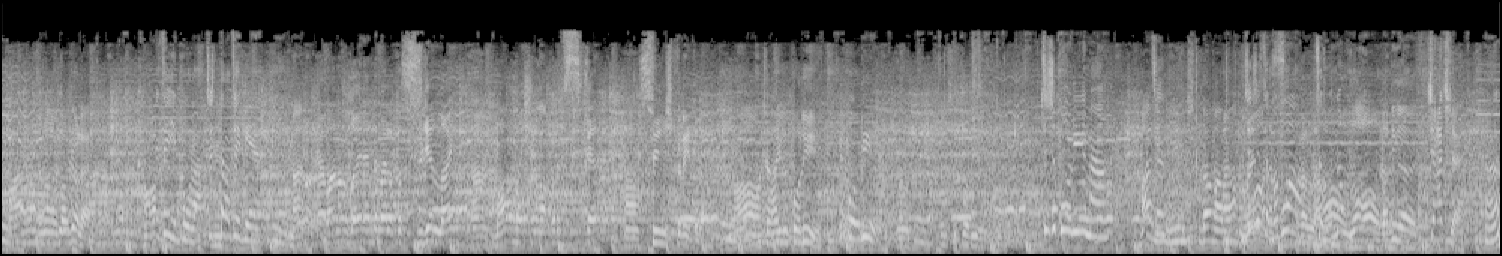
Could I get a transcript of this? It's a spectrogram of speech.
嗯，抽上来，然后到这来，这一步了，就到这边，嗯，满，mana loy endi mana bu sizga loy ma mashinaga olib siqib suyun chiqaradi 哦，这还有一个过滤，过滤，嗯，这是过滤的。这是过滤吗？妈，你你知道吗？这是怎么过？怎么弄？捞哦，把那个加起来，嗯，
